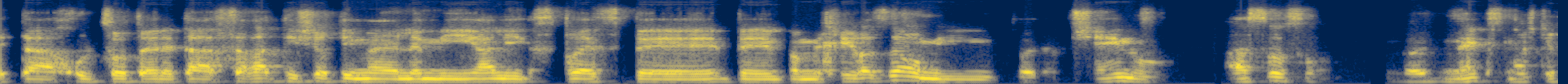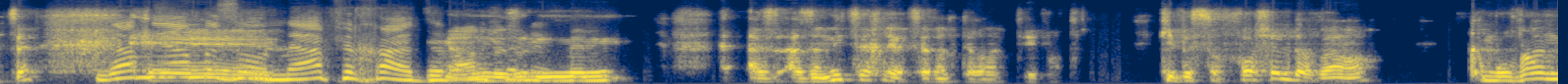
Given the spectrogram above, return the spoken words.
את החולצות האלה, את העשרה טישרטים האלה מאלי אקספרס במחיר הזה, או מ... לא יודע, שיין או אסוס או נקסט, מה שתרצה. גם מאמזון, מאף אחד, זה לא משנה. אז, אז אני צריך לייצר אלטרנטיבות. כי בסופו של דבר, כמובן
